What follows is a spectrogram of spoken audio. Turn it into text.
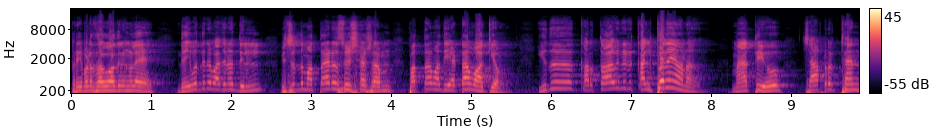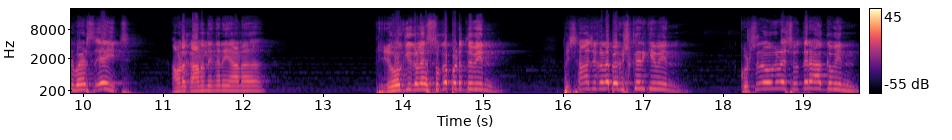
പ്രിയപ്പെട്ട സഹോദരങ്ങളെ ദൈവത്തിന്റെ വചനത്തിൽ വിശുദ്ധ മത്തായുടെ സുവിശേഷം പത്താം അതി എട്ടാം വാക്യം. ഇത് കർത്താവിന്റെ ഒരു കൽപ്പനയാണ്. Matthew chapter ten verse eight അവിടെ കാണുന്ന എങ്ങനെയാണ്? രോഗികളെ സുഖപ്പെടുത്തുവിൻ പിശാചുകളെ ബഹിഷ്കരിക്കുവിൻ കുഷ്ഠരോഗികളെ ശുദ്ധരാക്കുവിൻ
